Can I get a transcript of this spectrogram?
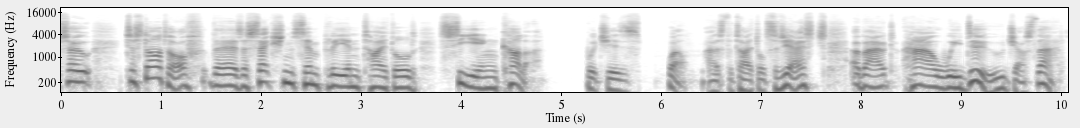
So, to start off, there's a section simply entitled Seeing Colour, which is, well, as the title suggests, about how we do just that.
